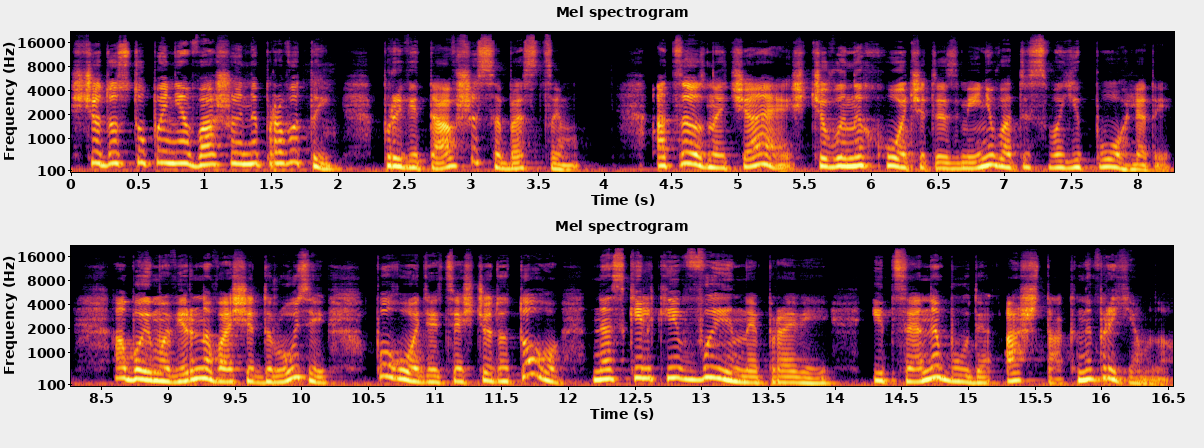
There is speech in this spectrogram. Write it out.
щодо ступеня вашої неправоти, привітавши себе з цим. А це означає, що ви не хочете змінювати свої погляди, або, ймовірно, ваші друзі погодяться щодо того, наскільки ви не праві, і це не буде аж так неприємно.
